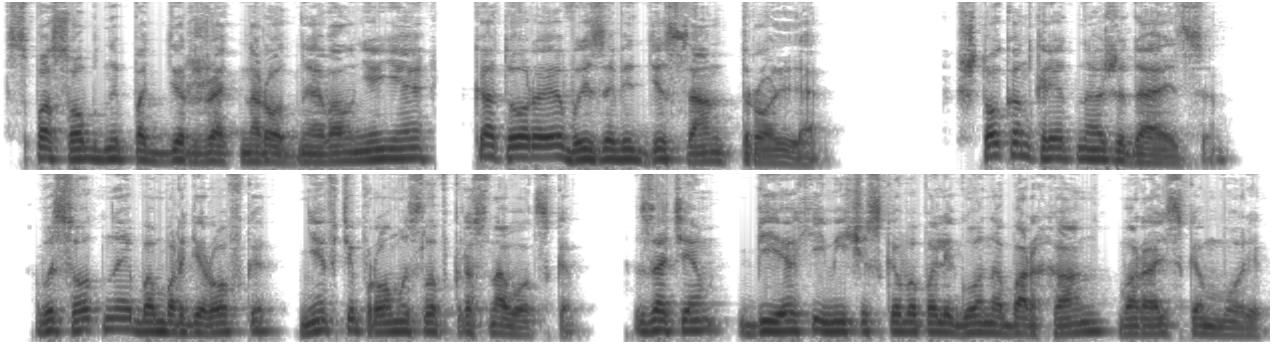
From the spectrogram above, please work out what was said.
способны поддержать народное волнение, которое вызовет десант тролля. Что конкретно ожидается? Высотная бомбардировка нефтепромыслов Красноводска. Затем биохимического полигона Бархан в Аральском море.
